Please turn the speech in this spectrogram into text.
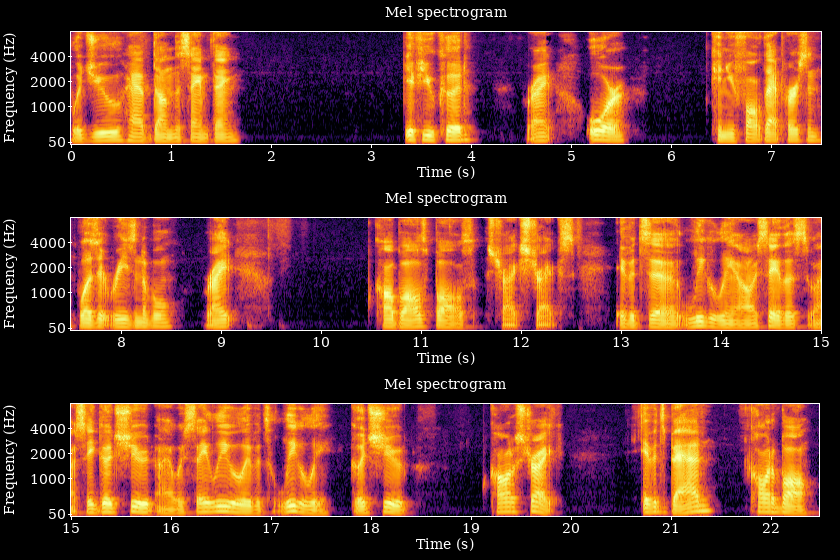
would you have done the same thing? If you could, right? Or can you fault that person? Was it reasonable, right? Call balls, balls, strikes, strikes. If it's uh, legally, I always say this when I say good shoot, I always say legally. If it's legally good shoot, call it a strike. If it's bad, call it a ball.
